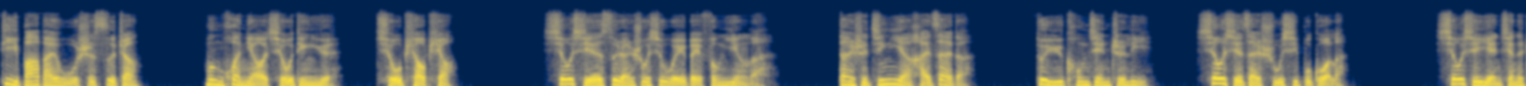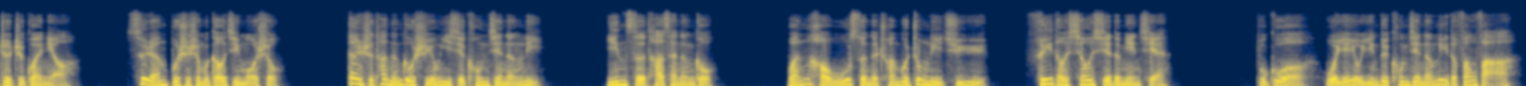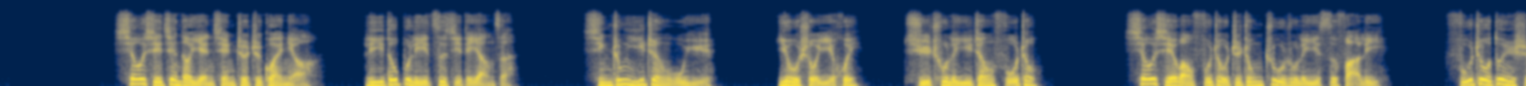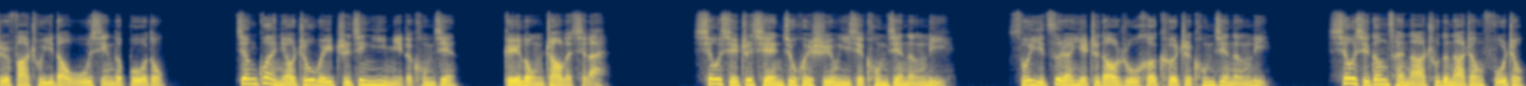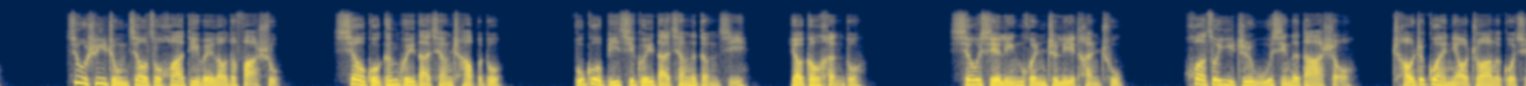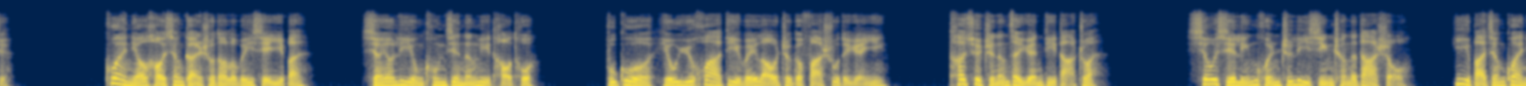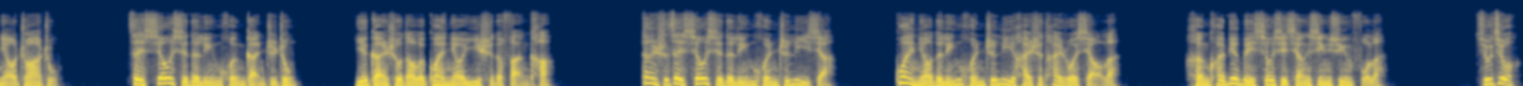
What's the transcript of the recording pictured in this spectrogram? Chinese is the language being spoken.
第八百五十四章梦幻鸟求订阅求票票。萧协虽然说修为被封印了，但是经验还在的。对于空间之力，萧协再熟悉不过了。萧协眼前的这只怪鸟，虽然不是什么高级魔兽，但是它能够使用一些空间能力，因此它才能够完好无损的穿过重力区域，飞到萧协的面前。不过，我也有应对空间能力的方法啊！萧协见到眼前这只怪鸟，理都不理自己的样子，心中一阵无语，右手一挥，取出了一张符咒。萧协往符咒之中注入了一丝法力，符咒顿时发出一道无形的波动，将怪鸟周围直径一米的空间给笼罩了起来。萧协之前就会使用一些空间能力。所以自然也知道如何克制空间能力。萧协刚才拿出的那张符咒，就是一种叫做画地为牢的法术，效果跟鬼打墙差不多，不过比起鬼打墙的等级要高很多。萧协灵魂之力探出，化作一只无形的大手，朝着怪鸟抓了过去。怪鸟好像感受到了威胁一般，想要利用空间能力逃脱，不过由于画地为牢这个法术的原因。他却只能在原地打转。萧协灵魂之力形成的大手，一把将怪鸟抓住。在萧协的灵魂感知中，也感受到了怪鸟意识的反抗。但是在萧协的灵魂之力下，怪鸟的灵魂之力还是太弱小了，很快便被萧协强行驯服了。啾啾！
